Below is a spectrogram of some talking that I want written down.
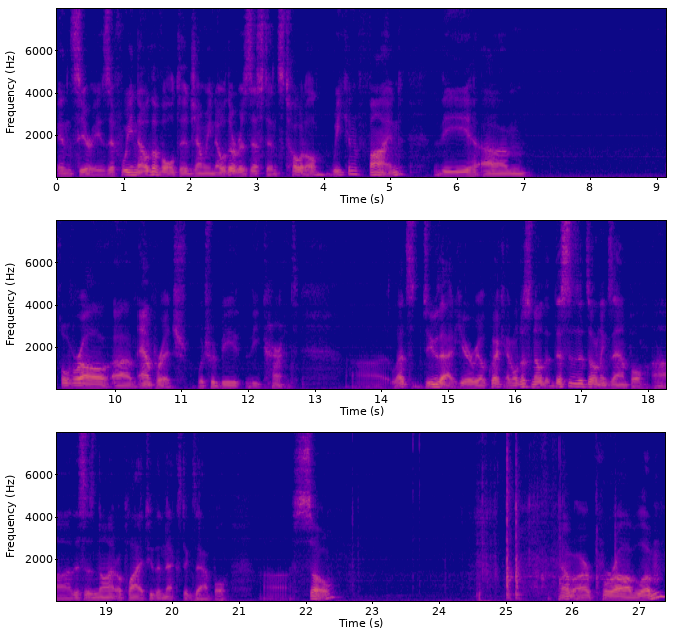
in series. If we know the voltage and we know the resistance total, we can find the um, overall um, amperage, which would be the current. Uh, let's do that here real quick, and we'll just note that this is its own example. Uh, this is not applied to the next example. Uh, so, have our problem.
